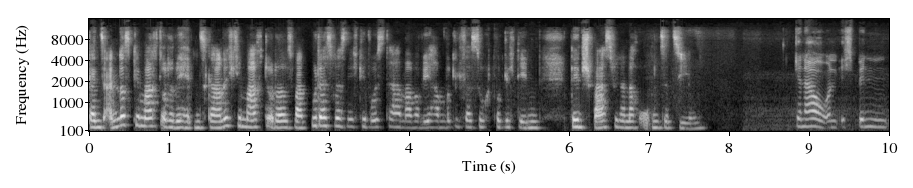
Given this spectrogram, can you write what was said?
ganz anders gemacht oder wir hätten es gar nicht gemacht oder es war gut, dass wir es nicht gewusst haben, aber wir haben wirklich versucht, wirklich den, den Spaß wieder nach oben zu ziehen. Genau, und ich bin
